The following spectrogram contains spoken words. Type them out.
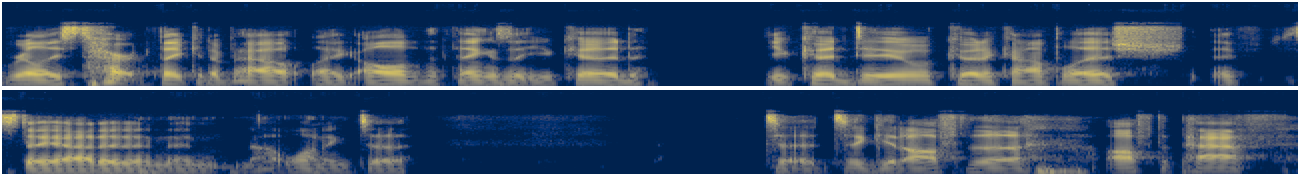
really start thinking about like all of the things that you could you could do, could accomplish if you stay at it, and, and not wanting to to to get off the off the path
